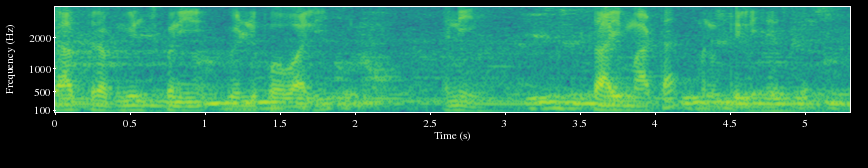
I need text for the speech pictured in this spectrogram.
యాత్ర ముగించుకొని వెళ్ళిపోవాలి. అని సాయి మాట మనకు తెలియజేస్తుంది.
